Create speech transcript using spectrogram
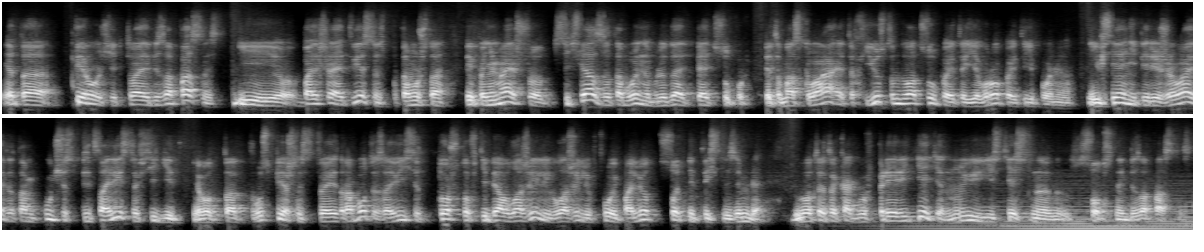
это в первую очередь твоя безопасность и большая ответственность, потому что ты понимаешь, что сейчас за тобой наблюдает пять ЦУПов. Это Москва, это Хьюстон два ЦУПа, это Европа, это Япония. И все они переживают, и там куча специалистов сидит. И вот от успешности твоей работы зависит то, что в тебя вложили, и вложили в твой полет сотни тысяч на Земле. И вот это как бы в приоритете, ну и, естественно, собственная безопасность.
